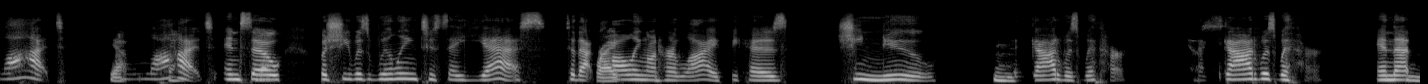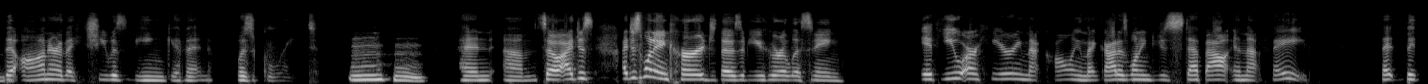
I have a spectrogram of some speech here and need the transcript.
lot yeah a lot yeah. and so yeah but she was willing to say yes to that right. calling on her life because she knew mm. that God was with her. Yes. That God was with her and that mm. the honor that she was being given was great. Mm-hmm. And um, so I just I just want to encourage those of you who are listening if you are hearing that calling that God is wanting you to step out in that faith that that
